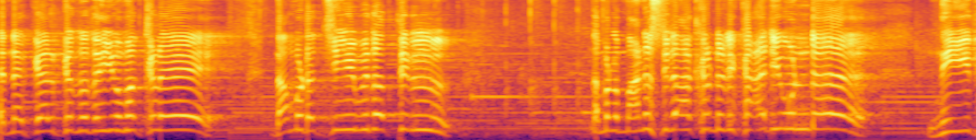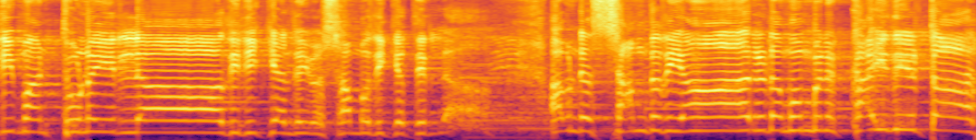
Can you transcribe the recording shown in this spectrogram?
എന്നെ കേൾക്കുന്ന ദൈവമക്കളെ നമ്മുടെ ജീവിതത്തിൽ നമ്മൾ മനസ്സിലാക്കേണ്ട ഒരു കാര്യമുണ്ട്. നീതിമാൻ തുണയില്ലാതിരിക്കാൻ ദൈവം സമ്മതിക്കത്തില്ല. അവന്റെ സന്തതി ആരുടെ മുമ്പിന് കൈനീട്ടാൻ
